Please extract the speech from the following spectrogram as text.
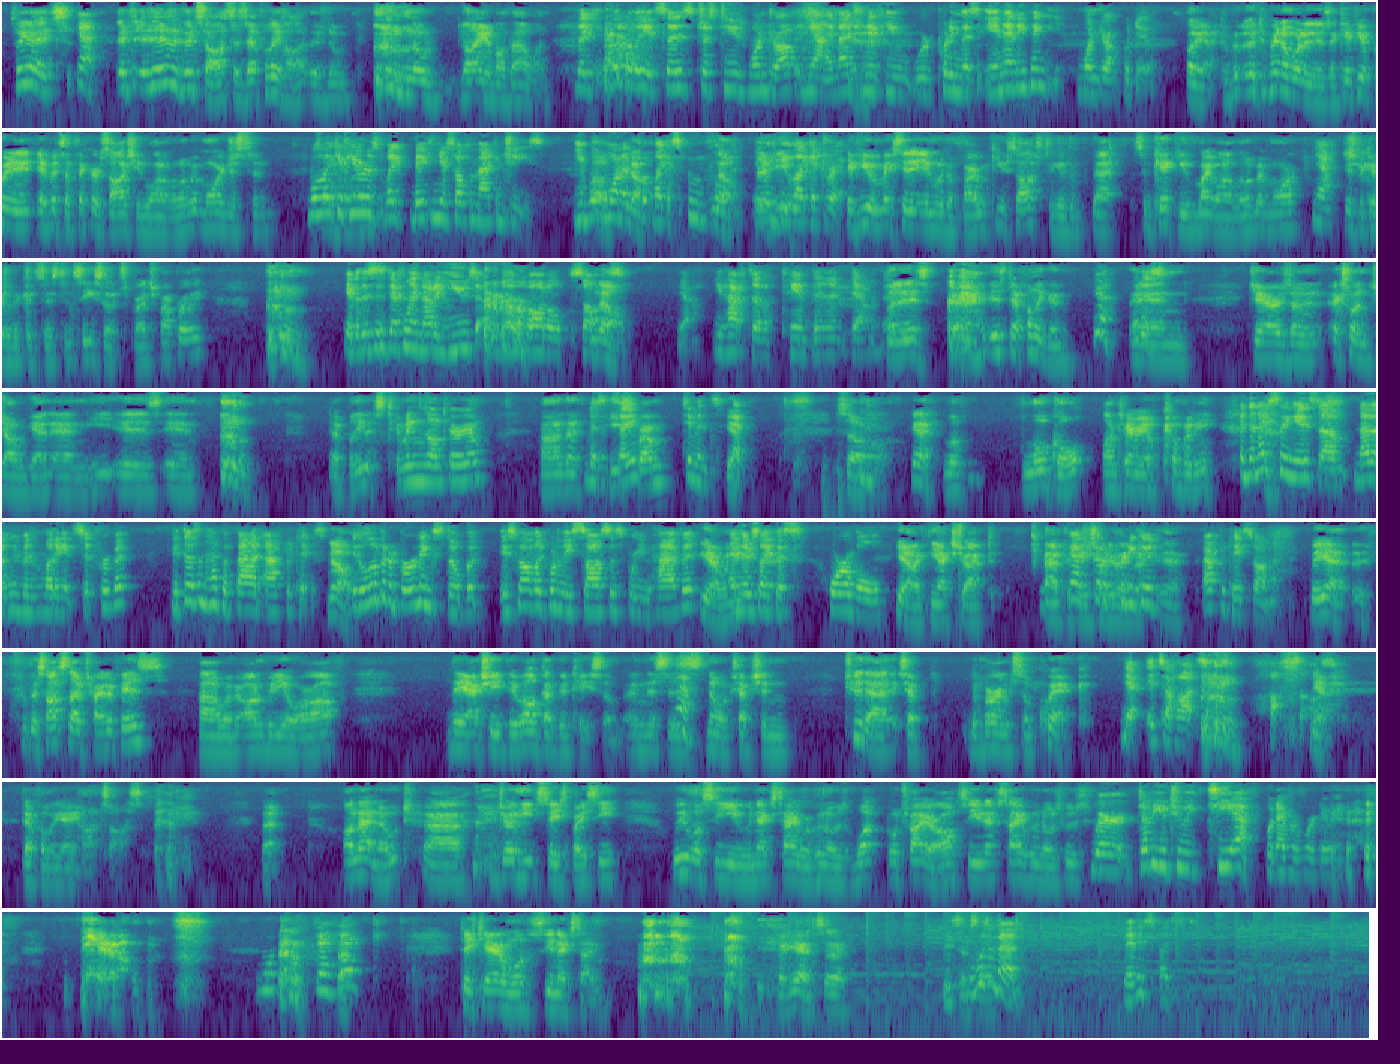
So yeah, it's yeah, it, it is a good sauce. It's definitely hot. There's no no lying about that one. like literally it says just to use one drop, and yeah, I imagine if you were putting this in anything, one drop would do. Oh yeah, uh, depending on what it is. Like if you're putting it, if it's a thicker sauce, you'd want a little bit more just to. Well, like if you were like making yourself a mac and cheese, you wouldn't Oh, want to no. put like a spoonful No, in. It would be like a drip. If you were mixing it in with a barbecue sauce to give the, that some kick, you might want a little bit more. Yeah. Just because of the consistency, so it spreads properly. Yeah, but this is definitely not a use out of the bottle sauce. No, Yeah, you have to tamp it down a bit. but it is it is definitely good, yeah, it is. JR has done an excellent job again, and he is in, I believe it's Timmins, Ontario, uh, that Does it he's say? from. Timmins. Yeah. So yeah, lo- local Ontario company. And the nice thing is, um, now that we've been letting it sit for a bit, It doesn't have a bad aftertaste. No. It's a little bit of burning still, but it's not like one of these sauces where you have it Yeah, when and you- there's like this horrible Yeah, like the extract aftertaste. Yeah, it's got a pretty good- aftertaste on it. But yeah, for the sauces I've tried of his, uh, whether on video or off, they actually they've all got good taste them, and this is Yeah. no exception to that. Except the burn so quick. Yeah, it's a hot sauce. hot sauce. Yeah, definitely a hot sauce. but on that note, uh, enjoy the heat, stay spicy. We will see you next time, or who knows what we'll try, or I'll see you next time. Who knows who's We're W2TF, whatever we're doing. What the heck? Take care, and we'll see you next time. but yeah, it's uh, pizza It wasn't bad. Very spicy.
